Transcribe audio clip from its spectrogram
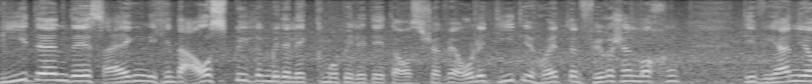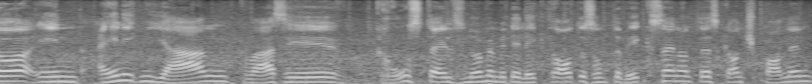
wie denn das eigentlich in der Ausbildung mit Elektromobilität ausschaut. Weil alle die, die heute einen Führerschein machen, die werden ja in einigen Jahren quasi großteils nur mehr mit Elektroautos unterwegs sein. Und das ist ganz spannend,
